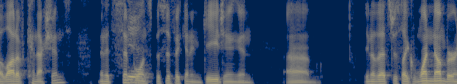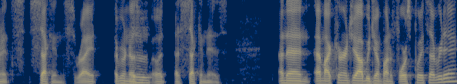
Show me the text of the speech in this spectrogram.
a lot of connections and it's simple yeah, and specific and engaging and um, you know that's just like one number and it's seconds right everyone knows mm, what a second is. And then at my current job we jump on force plates every day.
